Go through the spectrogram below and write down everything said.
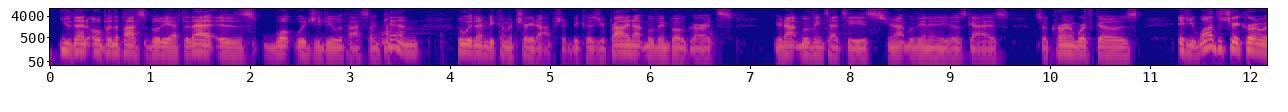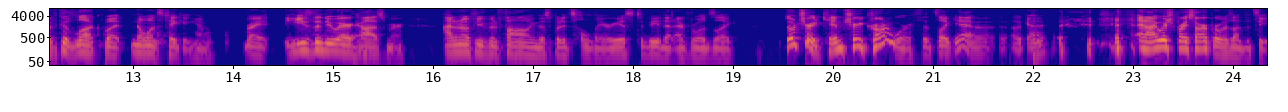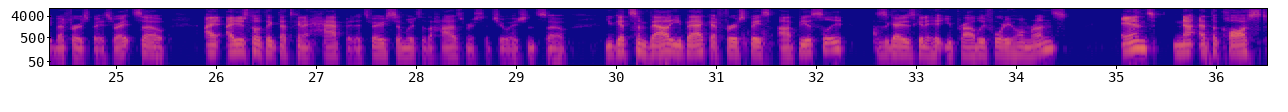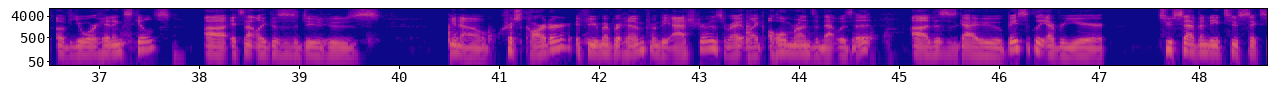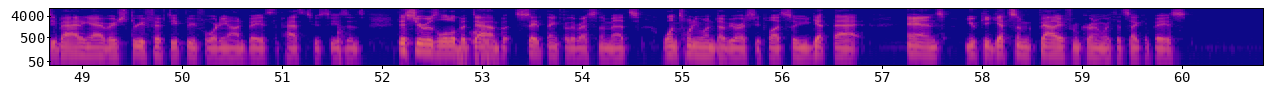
you then open the possibility after that is what would you do with Ha-Seong Kim, who would then become a trade option because you're probably not moving Bogaerts, you're not moving Tatis, you're not moving any of those guys. So Cronenworth goes. If you want to trade Cronenworth, good luck, but no one's taking him. Right? He's the new Eric Hosmer. I don't know if you've been following this, but it's hilarious to me that everyone's like, "Don't trade Kim, trade Cronenworth." It's like, yeah, okay. and I wish Bryce Harper was on the team at first base, right? So I, I just don't think that's going to happen. It's very similar to the Hosmer situation. So you get some value back at first base, obviously, this is a guy who's going to hit you probably 40 home runs and not at the cost of your hitting skills. Uh, it's not like this is a dude who's, you know, Chris Carter, if you remember him from the Astros, right? Like home runs and that was it. Uh, this is a guy who basically every year, 270, 260 batting average, 350, 340 on base the past two seasons. This year was a little bit down, but same thing for the rest of the Mets, 121 WRC plus. So you get that. And you could get some value from Cronenworth at second base.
